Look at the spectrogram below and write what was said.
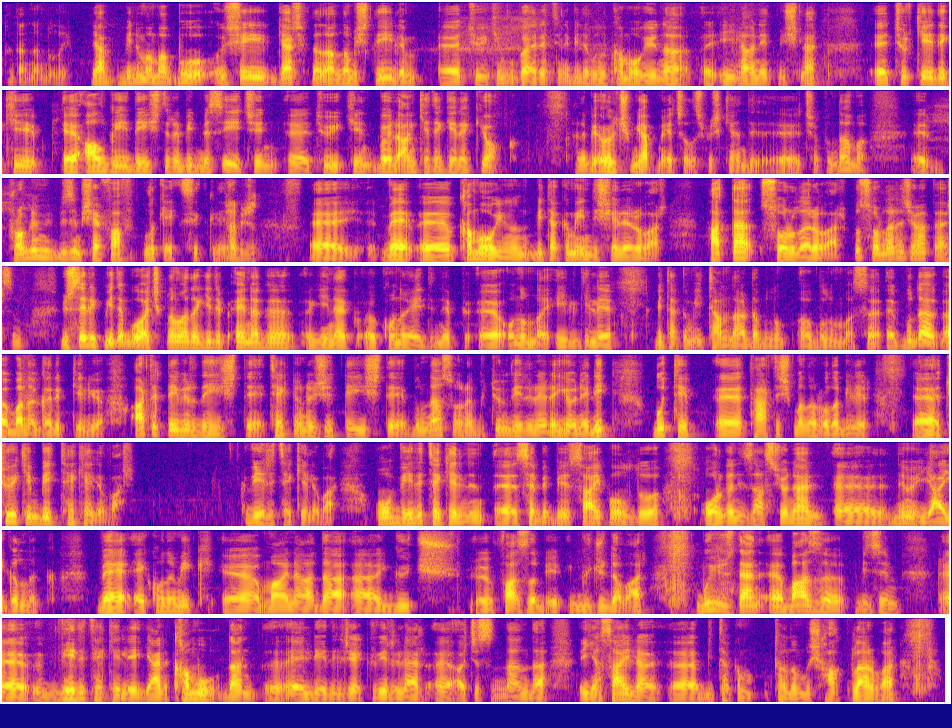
nedenden dolayı. Ya benim ama bu şeyi gerçekten anlamış değilim. E, TÜİK'in bu gayretini. Bir de bunu kamuoyuna e, ilan etmişler. E, Türkiye'deki e, algıyı değiştirebilmesi için e, TÜİK'in böyle ankete gerek yok. Hani bir ölçüm yapmaya çalışmış kendi e, çapında ama e, problemi bizim şeffaflık eksikliği. Tabii canım. Ee, ve e, kamuoyunun bir takım endişeleri var. Hatta soruları var. Bu sorulara cevap versin. Üstelik bir de bu açıklamada gidip ENAG'ı yine e, konu edinip e, onunla ilgili bir takım ithamlarda e, bulunması. Bu da bana garip geliyor. Artık devir değişti, teknoloji değişti. Bundan sonra bütün verilere yönelik bu tip tartışmalar olabilir. TÜİK'in bir tekeli var veri tekeli var. O veri tekelinin e, sebebi sahip olduğu organizasyonel e, değil mi yaygınlık ve ekonomik e, manada e, güç e, fazla bir gücü de var. Bu yüzden e, bazı bizim e, veri tekeli yani kamudan e, elde edilecek veriler e, açısından da yasayla e, bir takım tanınmış haklar var.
